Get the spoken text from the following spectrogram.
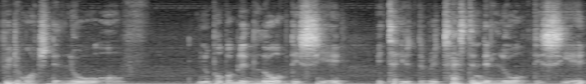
pretty much the low of, you know, probably the low of this year. It is retesting the low of this year.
